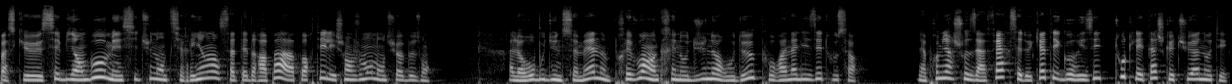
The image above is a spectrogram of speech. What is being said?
Parce que c'est bien beau, mais si tu n'en tires rien, ça t'aidera pas à apporter les changements dont tu as besoin. Alors au bout d'une semaine, prévois un créneau d'une heure ou deux pour analyser tout ça. La première chose à faire, c'est de catégoriser toutes les tâches que tu as notées.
